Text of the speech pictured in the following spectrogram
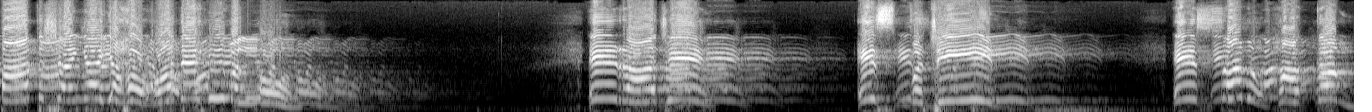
ਪਾਤਸ਼ਾਹੀਆਂ ਯਹੋਵਾ ਦੇ ਹੀ ਵੱਲੋਂ। ਇਹ ਰਾਜੇ, ਇਸ ਵਜ਼ੀਰ, ਇਹ ਸਭ ਹਾਕਮ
